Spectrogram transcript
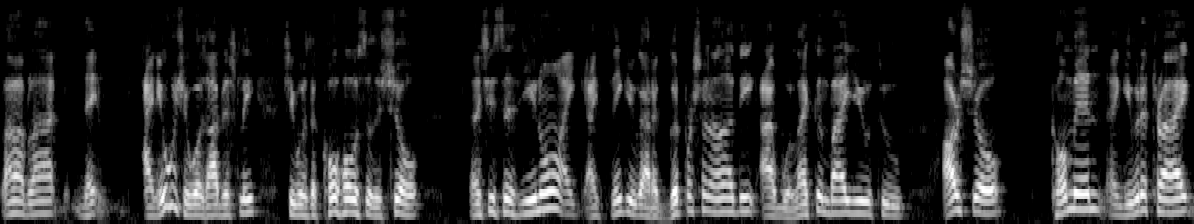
blah, blah, blah. They, I knew who she was, obviously. She was the co-host of the show. And she says, you know, I, I think you got a good personality. I would like to invite you to our show. Come in and give it a try.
